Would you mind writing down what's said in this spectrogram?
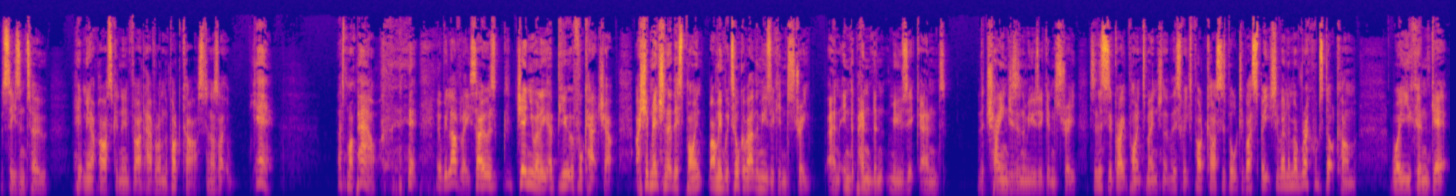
season two hit me up asking if I'd have her on the podcast. And I was like, yeah, that's my pal. It'll be lovely. So it was genuinely a beautiful catch up. I should mention at this point, I mean, we talk about the music industry and independent music and the changes in the music industry. So this is a great point to mention that this week's podcast is brought to you by speechdevelopmentrecords.com, where you can get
